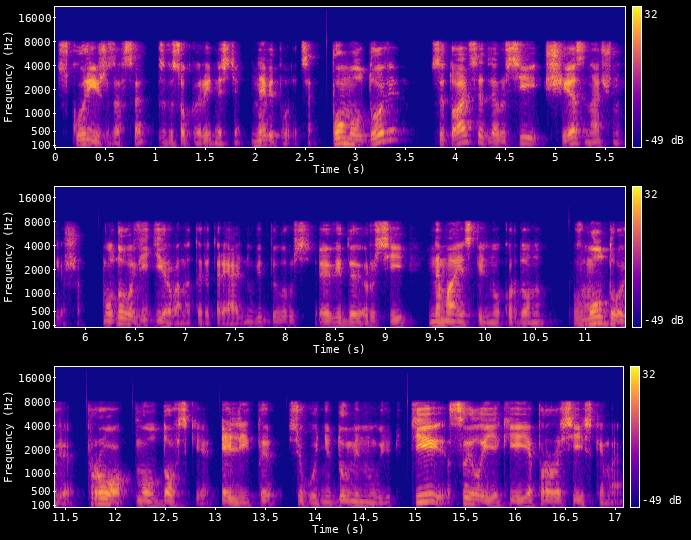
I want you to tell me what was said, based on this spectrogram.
скоріш за все, з високої рідності не відбудеться. По Молдові ситуація для Росії ще значно гірша. Молдова відірвана територіально від Білорусі від Росії, немає спільного кордону. В Молдові промолдовські еліти сьогодні домінують. Ті сили, які є проросійськими,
